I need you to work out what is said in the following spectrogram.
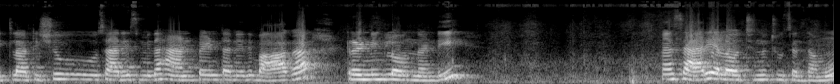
ఇట్లా టిష్యూ శారీస్ మీద హ్యాండ్ పెయింట్ అనేది బాగా ట్రెండింగ్లో ఉందండి. శారీ ఎలా వచ్చిందో చూసేద్దాము.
